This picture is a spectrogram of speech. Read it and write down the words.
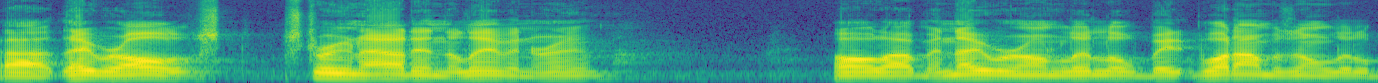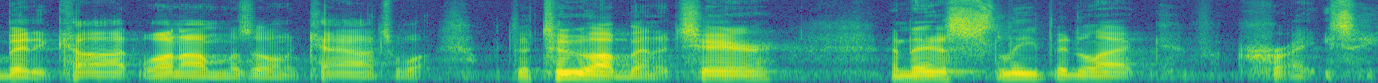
uh, they were all strewn out in the living room, all of them, and they were on little old bit. One of them was on a little bitty cot. One of them was on a couch. The two of them in a chair, and they were sleeping like crazy.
